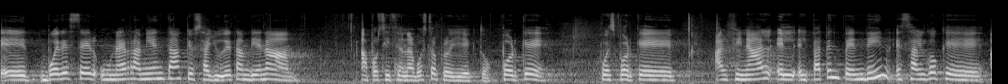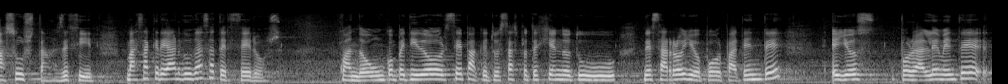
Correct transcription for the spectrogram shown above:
eh, puede ser una herramienta que os ayude también a, posicionar vuestro proyecto. ¿Por qué? Pues porque al final el, patent pending es algo que asusta, es decir, vas a crear dudas a terceros. Cuando un competidor sepa que tú estás protegiendo tu desarrollo por patente, ellos probablemente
